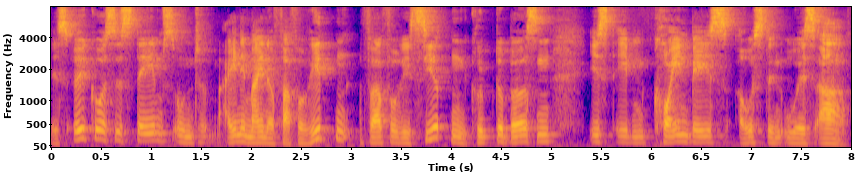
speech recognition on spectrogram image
des Ökosystems und eine meiner Favoriten, favorisierten Kryptobörsen ist eben Coinbase aus den USA.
